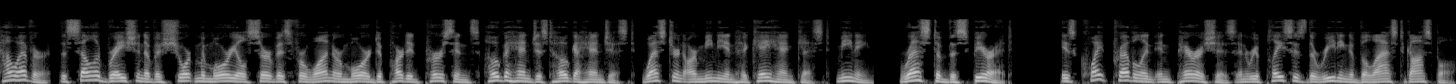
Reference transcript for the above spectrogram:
However, the celebration of a short memorial service for one or more departed persons Hogahanjist Hogahanjist, Western Armenian Hakahankist, meaning, rest of the spirit, is quite prevalent in parishes and replaces the reading of the last Gospel.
